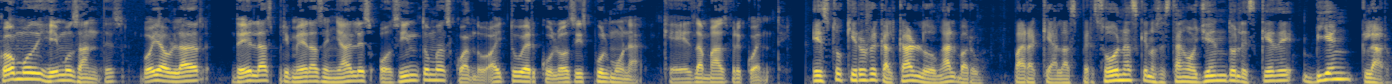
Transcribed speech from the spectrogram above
Como dijimos antes, voy a hablar de las primeras señales o síntomas cuando hay tuberculosis pulmonar, que es la más frecuente. Esto quiero recalcarlo, don Álvaro, para que a las personas que nos están oyendo les quede bien claro.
